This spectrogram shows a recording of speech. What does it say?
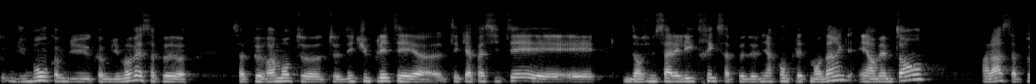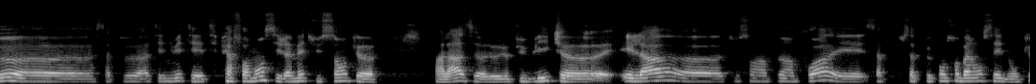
du bon comme du, comme du mauvais. Ça peut, ça peut vraiment te, décupler tes, tes capacités et, dans une salle électrique, ça peut devenir complètement dingue. Et en même temps, voilà, ça peut, ça peut atténuer tes, performances si jamais tu sens que voilà, le, public est là, tu sens un peu un poids et ça, ça peut contrebalancer. Donc,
